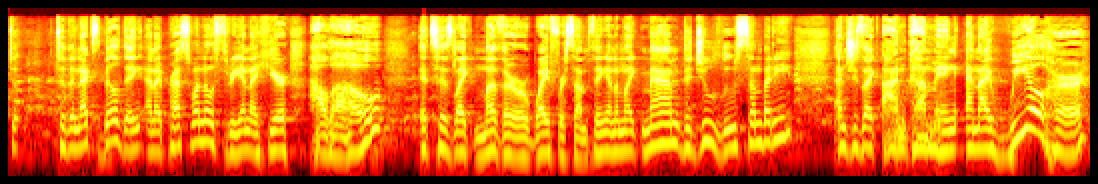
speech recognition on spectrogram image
to, to the next building and I press 103 and I hear, hello? It's his like mother or wife or something. And I'm like, ma'am, did you lose somebody? And she's like, I'm coming. And I wheel her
